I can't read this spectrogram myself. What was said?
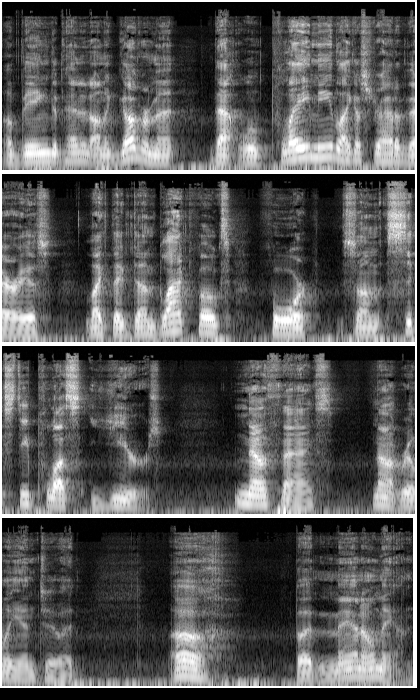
of being dependent on a government that will play me like a Stradivarius, like they've done black folks for some 60 plus years. No thanks. Not really into it. Oh, but man, oh man.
